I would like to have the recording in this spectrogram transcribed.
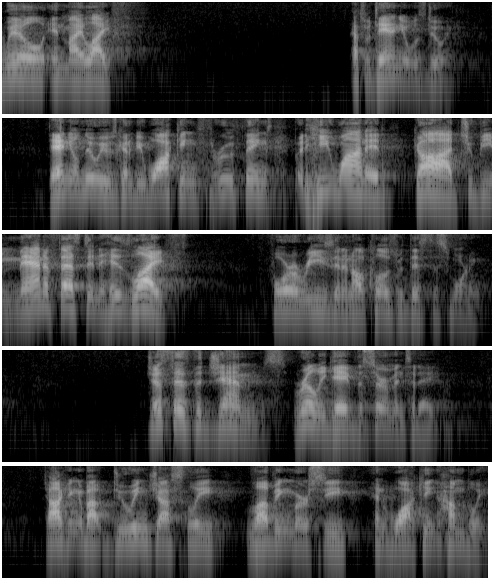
will in my life. That's what Daniel was doing. Daniel knew he was going to be walking through things, but he wanted God to be manifest in his life for a reason. And I'll close with this this morning. Just as the gems really gave the sermon today, talking about doing justly, loving mercy, and walking humbly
